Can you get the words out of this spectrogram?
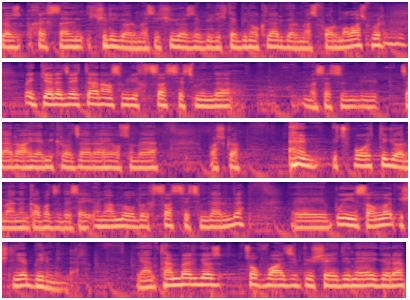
göz xəstənin ikili görməsi, iki gözlə birlikdə binoklər görməsi formalaşmır və gələcəkdə hər hansı bir ixtisas seçimində məsəl üçün cərrahiyyə, mikrocərrahiyyə olsun və ya başqa üç boyutlu görmənin qabaca desək, önəmli olduğu ixtisas seçimlərində e, bu insanlar işləyə bilmirlər. Yəni tənbəl göz çox vacib bir şeydir. Nəyə görə?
